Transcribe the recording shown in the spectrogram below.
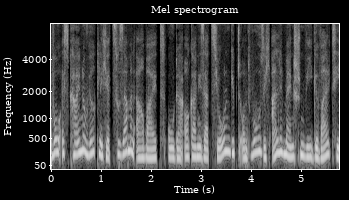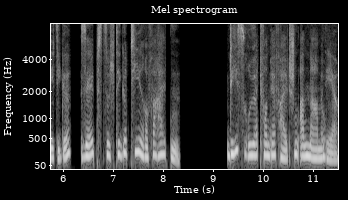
Wo es keine wirkliche Zusammenarbeit oder Organisation gibt und wo sich alle Menschen wie gewalttätige, selbstsüchtige Tiere verhalten. Dies rührt von der falschen Annahme her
